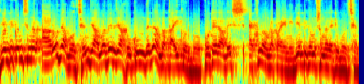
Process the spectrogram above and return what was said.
ডিএমপি কমিশনার আরও যা বলছেন যে আমাদের যা হুকুম দেবে আমরা তাই করব। কোর্টের আদেশ এখনও আমরা পাইনি। ডিএমপি কমিশনার এটি বলছেন।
